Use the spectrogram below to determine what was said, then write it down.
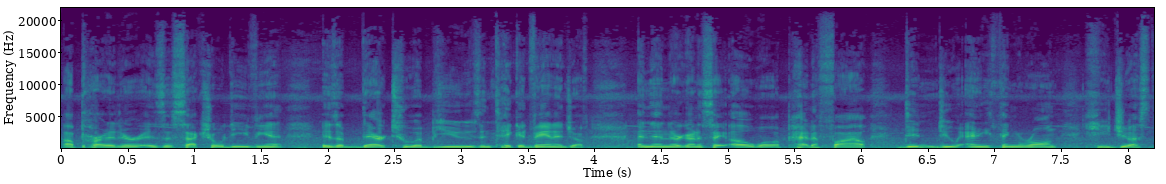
A predator is a sexual deviant, is a, there to abuse and take advantage of. And then they're going to say, oh, well, a pedophile didn't do anything wrong. He just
